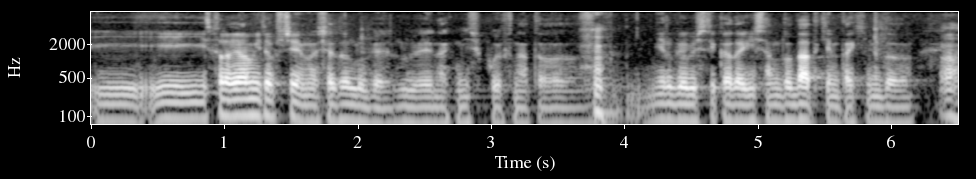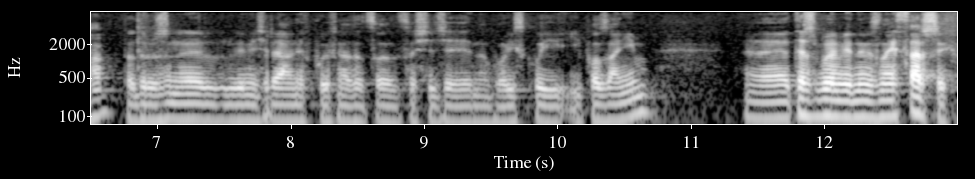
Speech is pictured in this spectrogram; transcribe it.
I, I sprawiało mi to przyjemność, ja to lubię. Lubię jednak mieć wpływ na to. Nie lubię być tylko jakimś tam dodatkiem takim do, Aha. do drużyny. Lubię mieć realny wpływ na to, co, co się dzieje na boisku i, i poza nim. E, też byłem jednym z najstarszych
